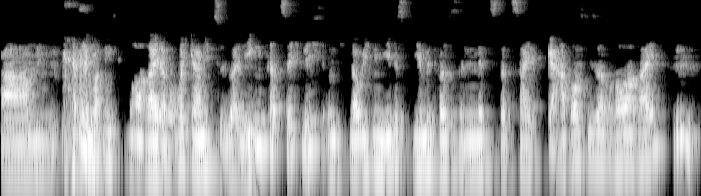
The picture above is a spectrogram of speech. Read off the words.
Ähm, ich habe eine Lieblingsbrauerei, da brauche ich gar nicht zu überlegen tatsächlich. Und ich glaube, ich nehme jedes Bier mit, was es in letzter Zeit gab aus dieser Brauerei. Hm.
